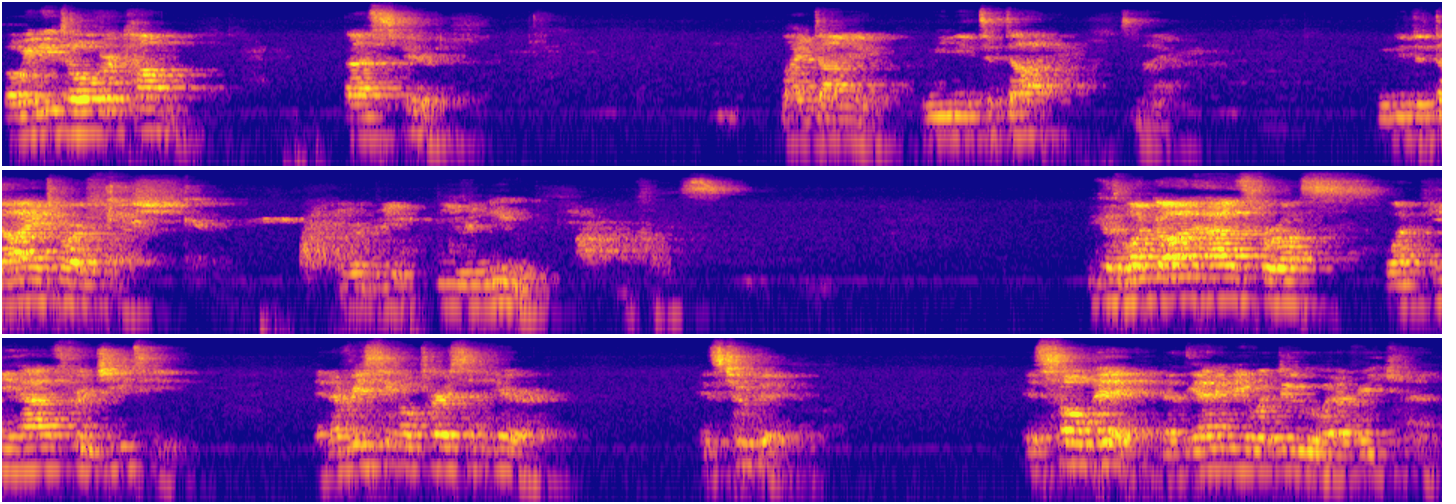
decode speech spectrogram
But we need to overcome that spirit by dying. We need to die tonight. We need to die to our flesh. and be renewed in Christ. Because what God has for us, what He has for GT, and every single person here, is too big. It's so big that the enemy would do whatever he can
